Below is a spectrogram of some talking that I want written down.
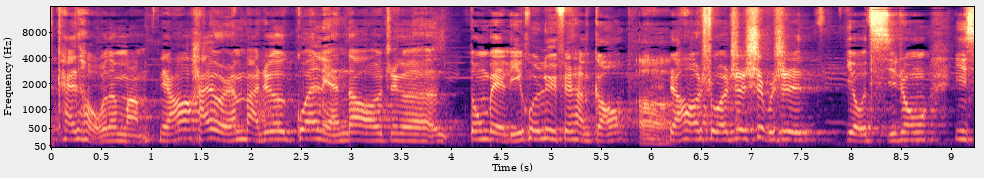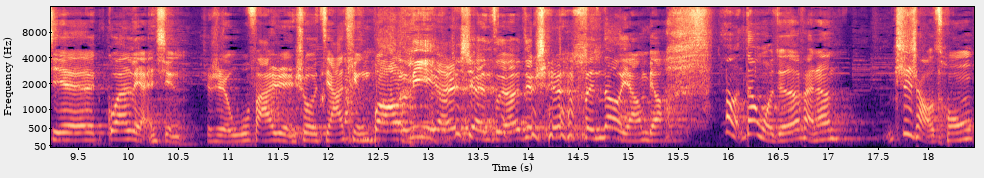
开头的嘛，然后还有人把这个关联到这个东北离婚率非常高啊，然后说这是不是有其中一些关联性，就是无法忍受家庭暴力而选择就是分道扬镳。但但我觉得，反正至少从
